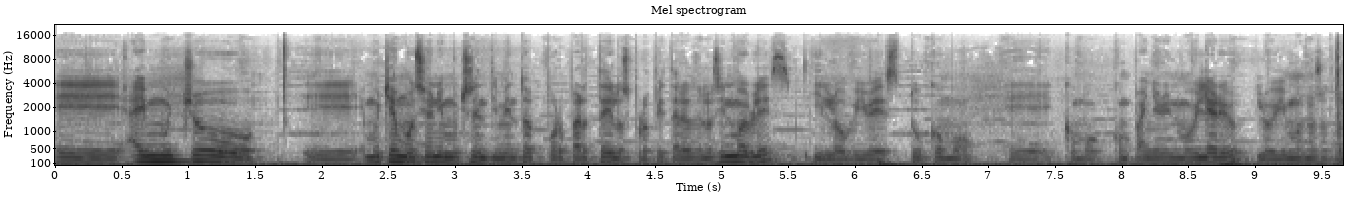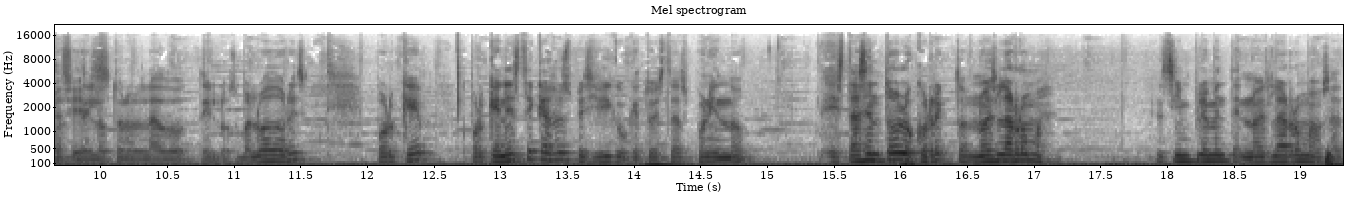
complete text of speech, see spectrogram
Eh, hay mucho, eh, mucha emoción y mucho sentimiento por parte de los propietarios de los inmuebles y lo vives tú como, eh, como compañero inmobiliario lo vivimos nosotros Así del es. otro lado de los valuadores. ¿Por qué? Porque en este caso específico que tú estás poniendo, estás en todo lo correcto, no es la Roma. Simplemente no es la Roma, o sea,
